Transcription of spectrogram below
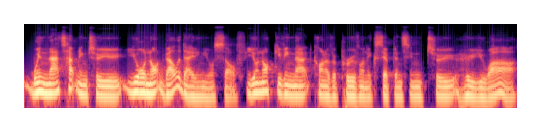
when that's happening to you, you're not validating yourself. You're not giving that kind of approval and acceptance into who you are.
